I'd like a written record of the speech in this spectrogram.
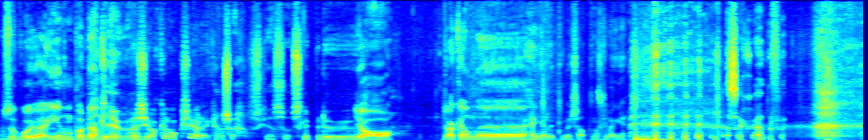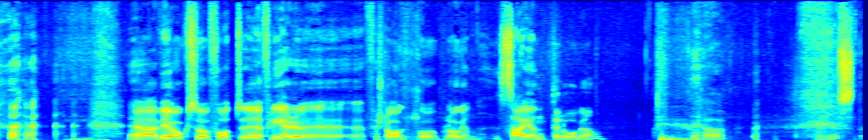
Och så går jag in på den. Jag, kan, jag kan också göra det kanske, ska, så slipper du Ja, jag kan eh, hänga lite med chatten så länge. läsa själv. Eh, vi har också fått eh, fler eh, förslag på, på loggan. Scientologan. Ja. just det.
